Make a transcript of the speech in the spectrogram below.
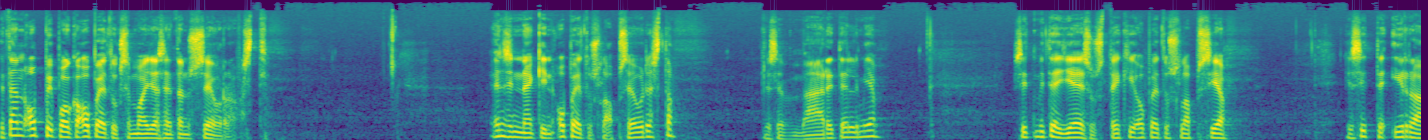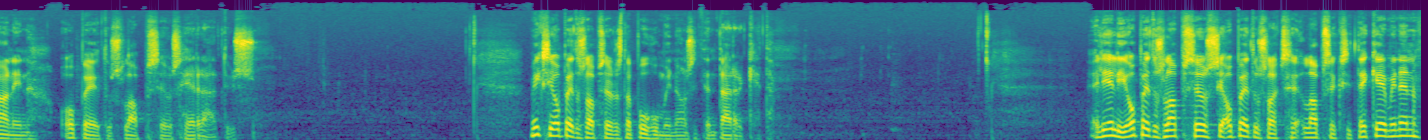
Ja tämän oppipoika-opetuksen mä oon jäsentänyt seuraavasti. Ensinnäkin opetuslapseudesta ja sen määritelmiä. Sitten miten Jeesus teki opetuslapsia. Ja sitten Iranin opetuslapseusherätys. Miksi opetuslapseudesta puhuminen on sitten tärkeää? Eli, eli opetuslapseus ja opetuslapseksi tekeminen,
